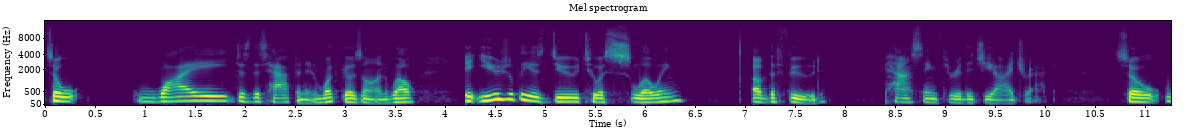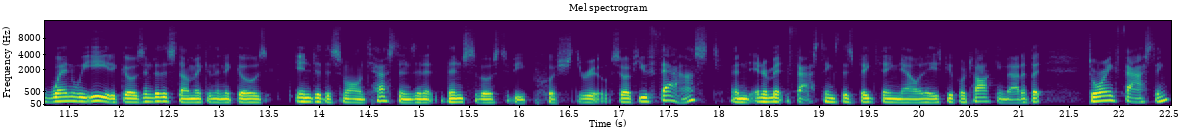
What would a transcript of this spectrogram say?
So, why does this happen and what goes on? Well, it usually is due to a slowing of the food passing through the GI tract. So when we eat, it goes into the stomach and then it goes into the small intestines and it then supposed to be pushed through. So if you fast, and intermittent fasting is this big thing nowadays, people are talking about it, but during fasting,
